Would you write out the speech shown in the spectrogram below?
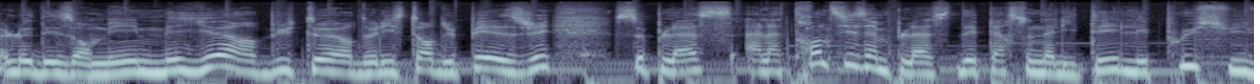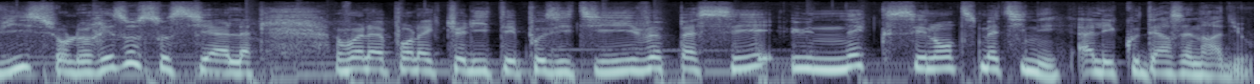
Le désormais meilleur buteur de l'histoire du PSG se place à la 36e place des personnalités les plus suivies sur le réseau social. Voilà pour l'actualité positive. Passez une excellente matinée à l'écoute d'Airzen Radio.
